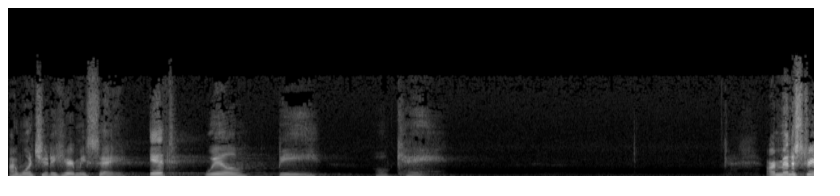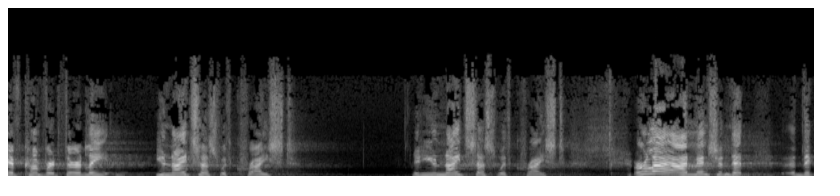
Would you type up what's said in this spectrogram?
I want you to hear me say, it will be okay. Our ministry of comfort, thirdly, unites us with Christ. It unites us with Christ. Earlier, I mentioned that the,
